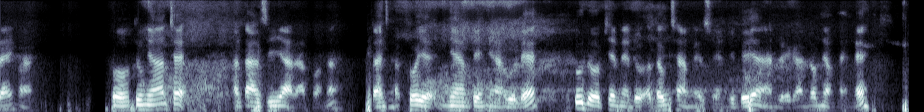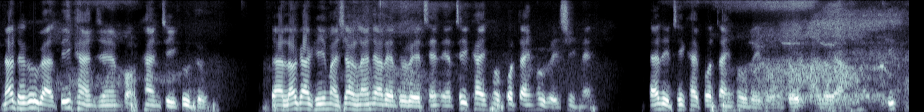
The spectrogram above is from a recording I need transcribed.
တိုင်းမှာဟိုသူများထက်အတားစီးရတာပေါ့နော်ဒါကြောင့်ကိုယ့်ရဲ့ဉာဏ်ပညာကိုလည်းကုသိုလ်ဖြစ်နေတို့အသုံးချမယ်ဆိုရင်ဒီဘေးရန်တွေကလွတ်မြောက်နိုင်တယ်နောက်တစ်ခုကသီးခံခြင်းပေါ့ခံတီကုသိုလ် ဒါလောကခီးမှာရှောက်လန်းကြတဲ့သူတွေချင်းချင်းထိခိုက်မှုပုတ်တိုင်မှုတွေရှိနေအဲ့ဒီထိခိုက်ပုတ်တိုင်မှုတွေကိုတို့မလုပ်ရဘူးထိခံ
